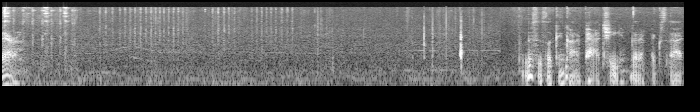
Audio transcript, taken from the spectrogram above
there. This is looking kind of patchy. Gotta fix that.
